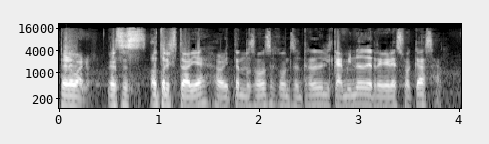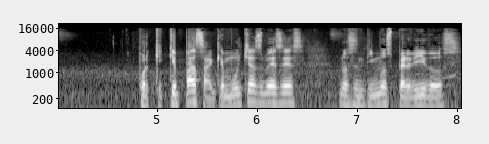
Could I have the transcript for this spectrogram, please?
Pero bueno, esa es otra historia. Ahorita nos vamos a concentrar en el camino de regreso a casa. Porque ¿qué pasa? Que muchas veces nos sentimos perdidos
